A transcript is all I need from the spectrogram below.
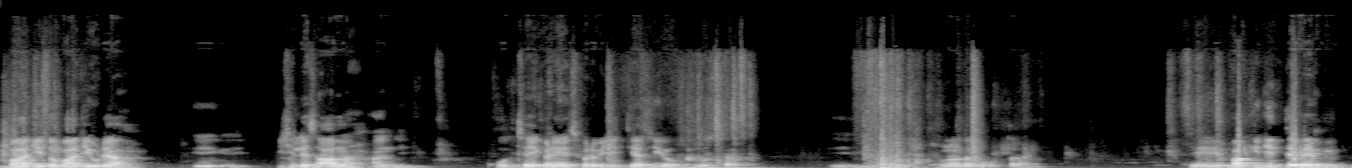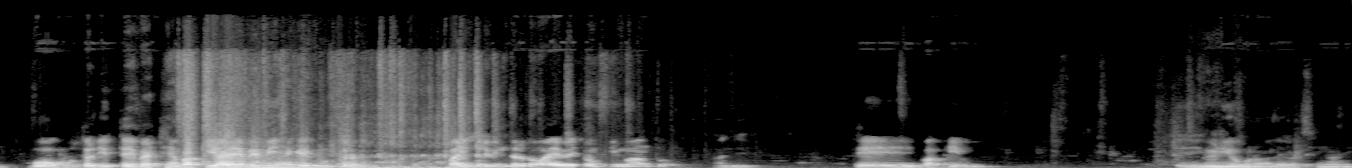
ਬਾਜੀ ਤੋਂ ਬਾਜੀ ਉੜਿਆ। ਠੀਕ ਹੈ ਜੀ। ਪਿਛਲੇ ਸਾਲ ਨਾ। ਹਾਂਜੀ। ਉੱਥੇ ਗਣੇਸ਼ਪੁਰ ਵੀ ਜਿੱਤਿਆ ਸੀ ਉਹ ਦੂਸਰਾ ਠੀਕ ਹੈ। ਉਹਨਾਂ ਦਾ ਕਬੂਤਰ। ਤੇ ਬਾਕੀ ਜਿੱਤੇ ਵੀ ਬਹੁਤ ਕਬੂਤਰ ਜਿੱਤੇ ਬੈਠੇ ਆ। ਬਾਕੀ ਆਏ ਵੇ ਵੀ ਹੈਗੇ ਕਬੂਤਰ। ਬਾਈ ਤਲਵਿੰਦਰ ਤੋਂ ਆਏ ਵੇ ਚੌਂਕੀ ਮਾਨ ਤੋਂ। ਹਾਂਜੀ। ਤੇ ਬਾਕੀ ਠੀਕ। ਵੀਡੀਓ ਬਣਾ ਲੈ ਬਸ ਇਹਨਾਂ ਦੀ।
